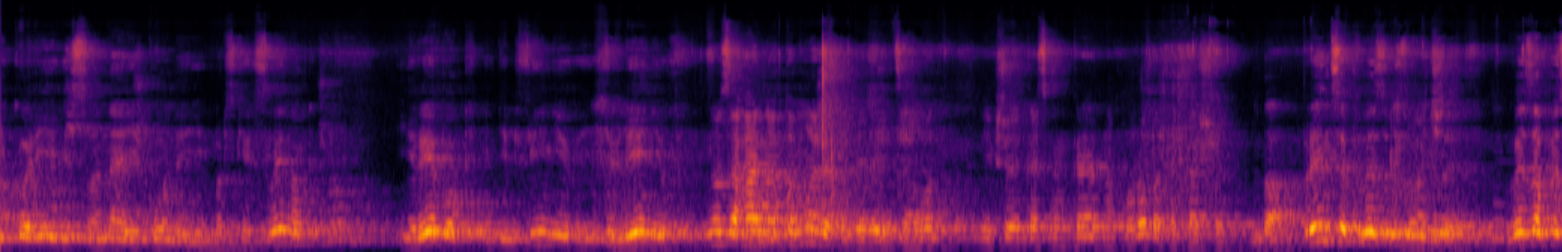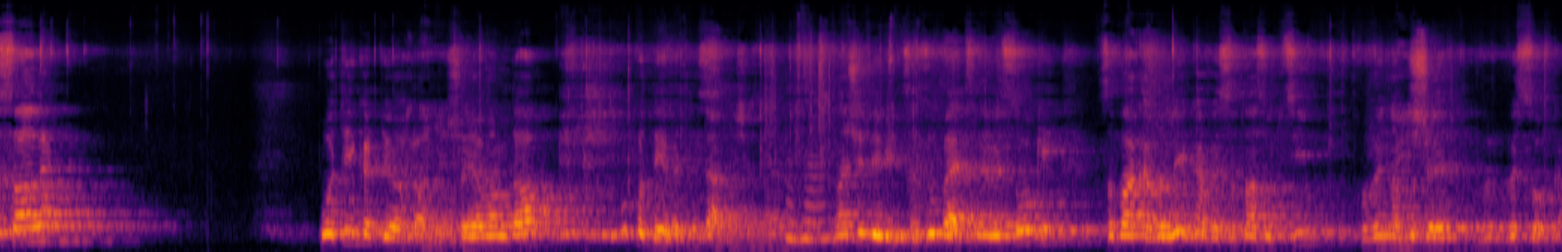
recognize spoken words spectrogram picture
і корів, і свиней, і коней, і морських свинок, і рибок, і дельфінів, і тюленів. Ну, загально то може подивитися, а от якщо якась конкретна хвороба така, що Да. Принцип ви зрозуміли. Ви записали по тій кардіограмі, що я вам дав, ну подивитесь. так, ми ще знаємо. Значить, дивіться, зубець невисокий, собака велика, висота зубців повинна бути в- висока.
